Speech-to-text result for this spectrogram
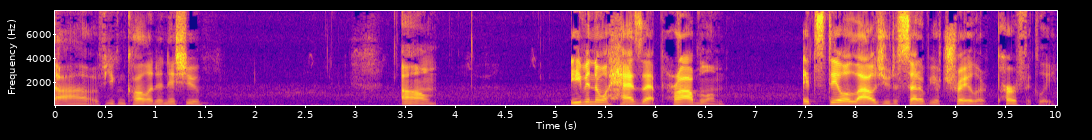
uh, if you can call it an issue, um, even though it has that problem, it still allows you to set up your trailer perfectly.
